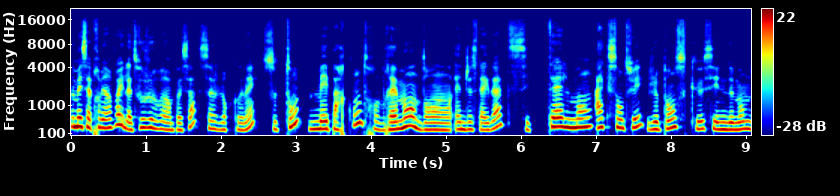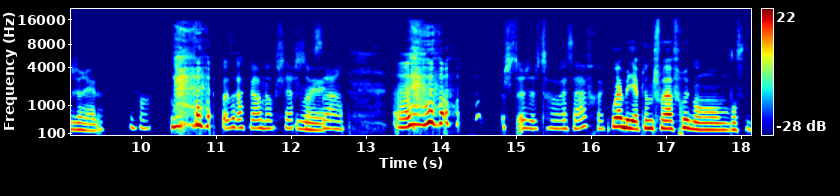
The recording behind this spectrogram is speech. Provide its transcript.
Non, mais sa première voix, il a toujours eu un peu ça, ça je le reconnais, ce ton. Mais par contre, vraiment, dans And Just Like That, c'est tellement accentué, je pense que c'est une demande du réel. Bon, faudra faire nos recherches Ouais. sur ça. hein. Euh, je, je trouverais ça affreux. Ouais, mais il y a plein de choix affreux dans, dans cette,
